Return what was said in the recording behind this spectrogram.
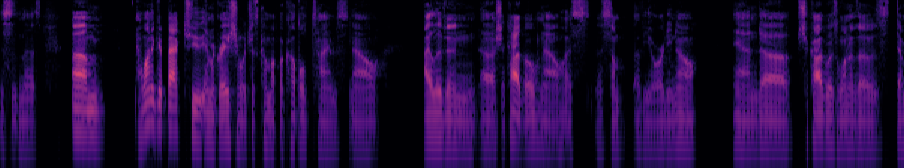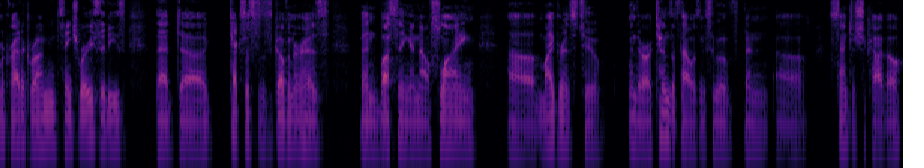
This and this. Um, I want to get back to immigration, which has come up a couple times now. I live in uh, Chicago now, as, as some of you already know, and uh, Chicago is one of those Democratic-run sanctuary cities that uh, Texas's governor has been busing and now flying uh, migrants to. And there are tens of thousands who have been uh, sent to Chicago.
